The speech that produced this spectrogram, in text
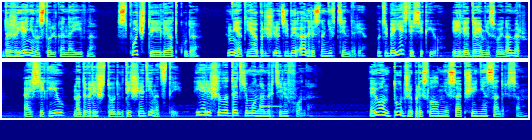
даже я не настолько наивна. С почты или откуда? «Нет, я пришлю тебе адрес, но не в Тиндере. У тебя есть ICQ? Или дай мне свой номер?» ICQ, надо говорить, что 2011 Я решила дать ему номер телефона. И он тут же прислал мне сообщение с адресом.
